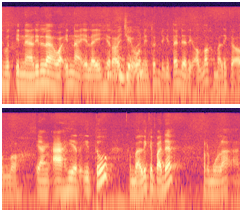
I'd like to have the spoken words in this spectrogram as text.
sebut innalillah wa inna ilaihi rajiun itu kita dari Allah kembali ke Allah. Yang akhir itu kembali kepada permulaan.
